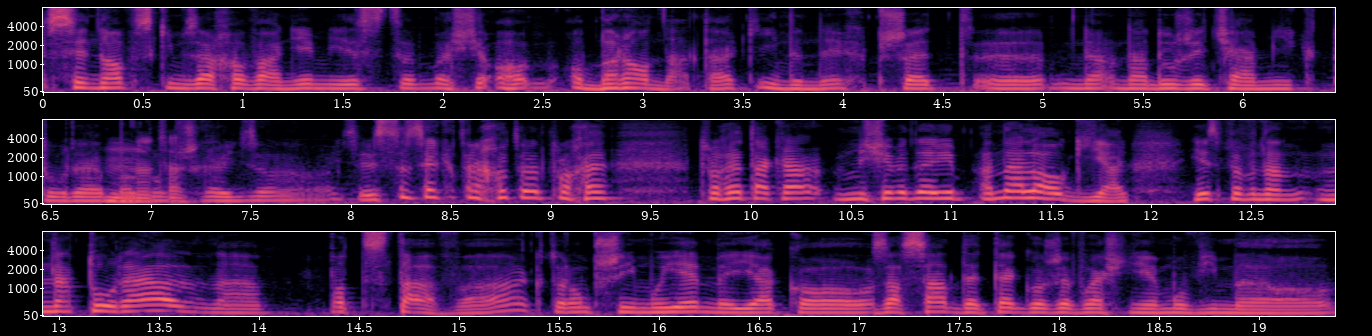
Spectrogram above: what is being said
synowskim zachowaniem jest właśnie obrona tak, innych przed y, nadużyciami, które no mogą tak. przychodzić do ojca. Jest to jak trochę, trochę, trochę taka, mi się wydaje, analogia. Jest pewna naturalna podstawa, którą przyjmujemy jako zasadę tego, że właśnie mówimy o,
